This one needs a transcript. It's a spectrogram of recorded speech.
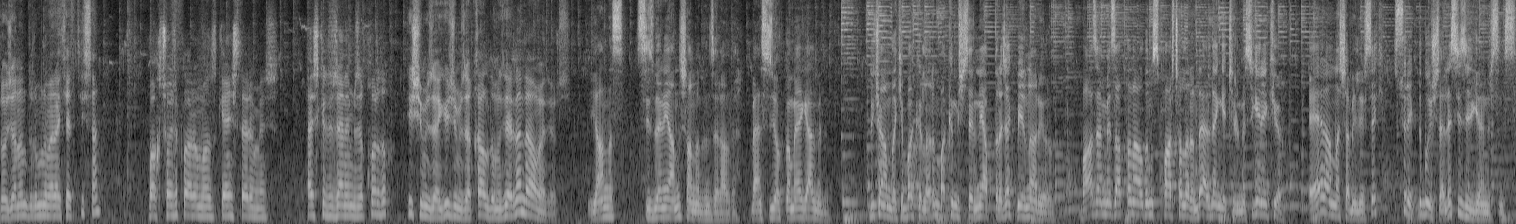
locanın durumunu merak ettiysen... Bak çocuklarımız, gençlerimiz... Eski düzenimizi kurduk. İşimize, gücümüze kaldığımız yerden devam ediyoruz. Yalnız siz beni yanlış anladınız herhalde. Ben sizi yoklamaya gelmedim. Dükkanımdaki bakırların bakım işlerini yaptıracak birini arıyorum. Bazen mezattan aldığımız parçaların da elden geçirilmesi gerekiyor. Eğer anlaşabilirsek sürekli bu işlerle siz ilgilenirsiniz.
